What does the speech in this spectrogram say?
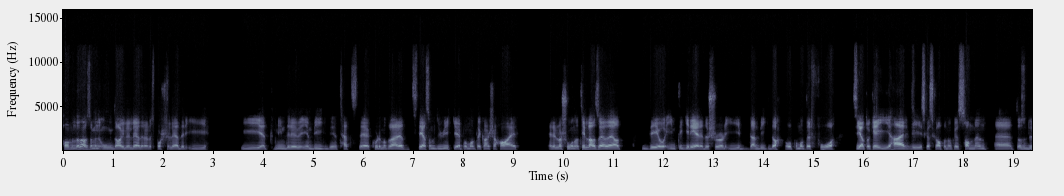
havner da som en ung daglig leder eller sportsleder i, i et mindre i en bygd, i et tettsted, hvor det måtte være et sted som du ikke på en måte kanskje har relasjoner til, da, så er det at det å integrere det sjøl i den bygda, og på en måte få si at OK, i her, vi skal skape noe sammen. Eh, altså Du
